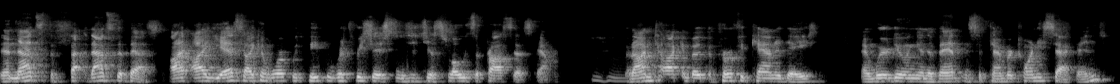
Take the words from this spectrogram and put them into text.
and that's the fa- that's the best. I, I yes, I can work with people with resistance. It just slows the process down. Mm-hmm. But I'm talking about the perfect candidate, and we're doing an event in September 22nd mm-hmm.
